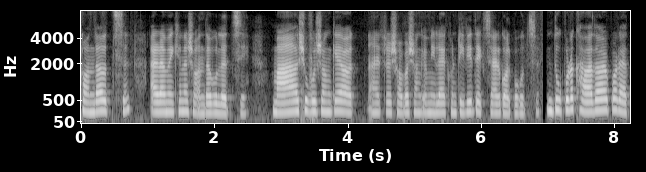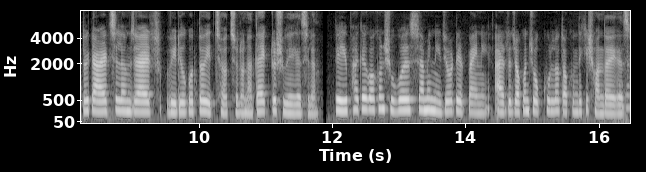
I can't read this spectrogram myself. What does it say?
সন্ধ্যা হচ্ছে আর আমি এখানে সন্ধ্যা বলাচ্ছি মা শুভ সঙ্গে আর একটা সবার সঙ্গে মিলে এখন টিভি দেখছে আর গল্প করছে। দুপুরে খাওয়া দাওয়ার পর এতই টায়ার্ড ছিলাম যে আর ভিডিও করতেও ইচ্ছা হচ্ছিল না তাই একটু শুয়ে গেছিলাম। তো এই ফাঁকে কখন শুভ এসছে আমি নিজেও টের পাইনি আর যখন চোখ খুললো তখন দেখি সন্ধ্যা হয়ে গেছে।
